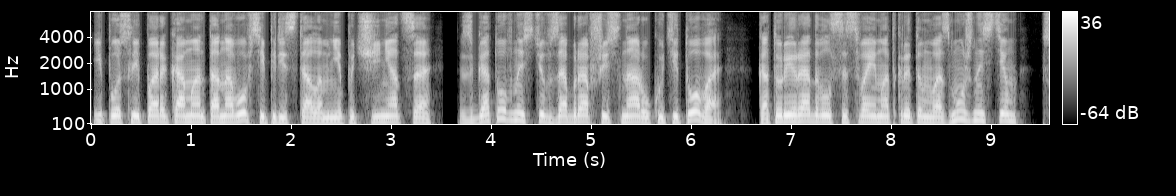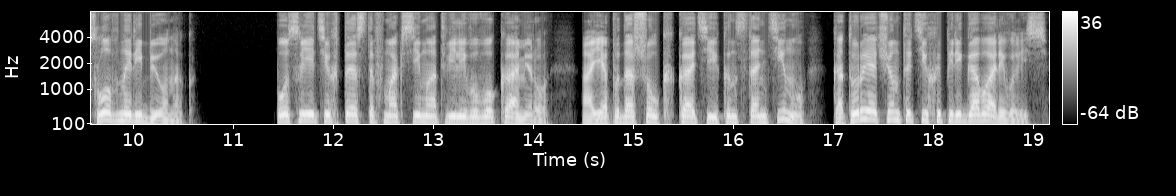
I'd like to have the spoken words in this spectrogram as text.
И после пары команд она вовсе перестала мне подчиняться, с готовностью взобравшись на руку Титова, который радовался своим открытым возможностям, словно ребенок. После этих тестов Максима отвели в его камеру, а я подошел к Кате и Константину, которые о чем-то тихо переговаривались.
